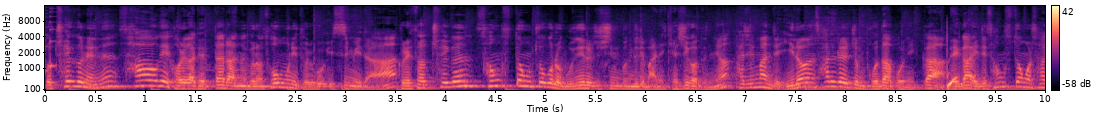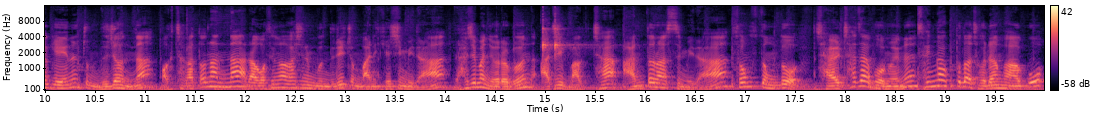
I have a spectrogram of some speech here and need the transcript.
또 최근에는 4억의 거래가 됐다라는 그런 소문이 돌고 있습니다. 그래서 최근 성수동 쪽으로 문의를 주신 분들이 많이 계시거든요. 하지만 이제 이런 사례를 좀 보다 보니까 내가 이제 성수동을 사기에는 좀 늦었나? 막차가 떠났나? 라고 생각하시는 분들이 좀 많이 계십니다. 네, 하지만 여러분 아직 막차 안 떠났습니다. 성수동도 잘 찾아보면은 생각보다 저렴하고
